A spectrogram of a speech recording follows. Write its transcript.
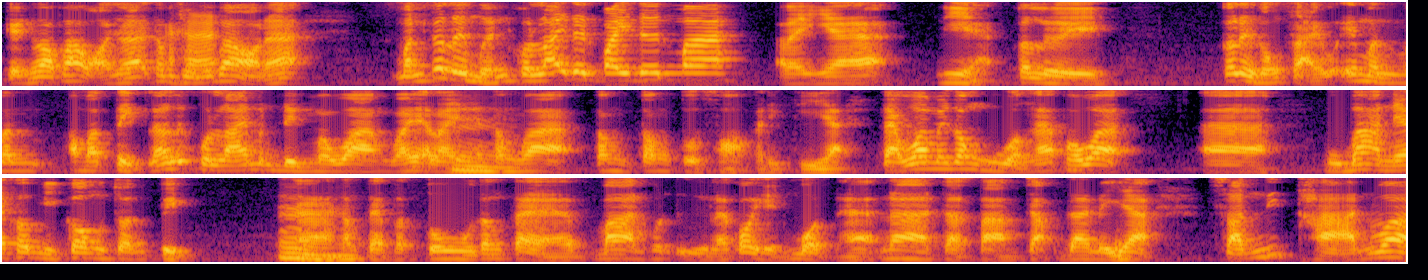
เก่งว่าภาพออกใช่ไหมท่านผู้ชมอ่าฮะที่ภาพออกนะฮะมันก็เลยเหมือนคนร้ายเดินไปเดินมาอะไรเงี้ยฮะเนี่ยก็เลย ก็เลยสงสัยว่าเอ๊ะมันมันเอามาติดแล้วหรือคนร้ายมันดึงมาวางไว้อะไรเนี่ยต้องว่าต้องต้องตรวจสอบกันอีกทีฮะแต่ว่าไม่ต้องห่วงฮะเพราะว่าอ่าหมู่บ้านเนี้ยเขามีกล้องวงจรปิดอืมอ่าตั้งแต่ประตูตั้งแต่บ้านคนอื่นแล้วก็เห็นหมดนะฮะน่าจะตามจับได้ไม่ยากสันนิษฐานว่า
